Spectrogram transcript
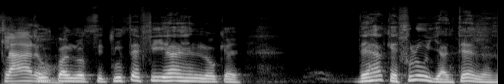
claro. cuando si tú te fijas en lo que deja que fluya, ¿entiendes?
